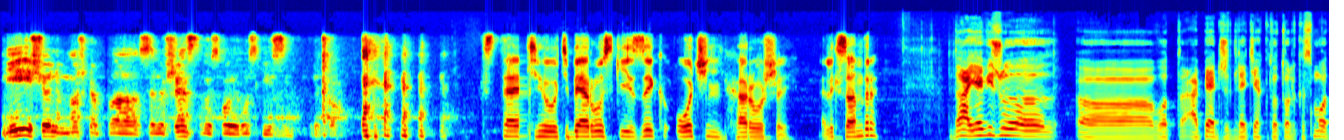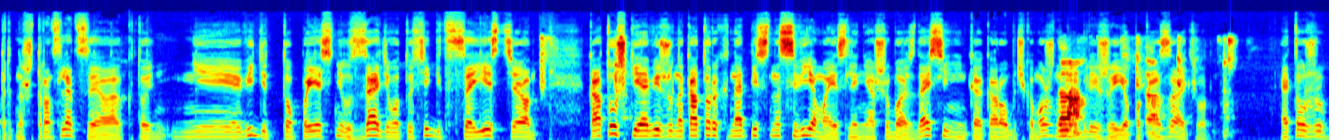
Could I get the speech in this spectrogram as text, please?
и еще немножко посовершенствую свой русский язык. Кстати, у тебя русский язык очень хороший. Александр? Да, я вижу, э, э, вот опять же, для тех, кто только смотрит нашу трансляцию, а кто не видит, то поясню. Сзади вот у Сигитса есть э, Катушки я вижу, на которых написано Свема, если не ошибаюсь, да, синенькая коробочка? Можно да. поближе ее показать? Да. Вот. Это уже...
